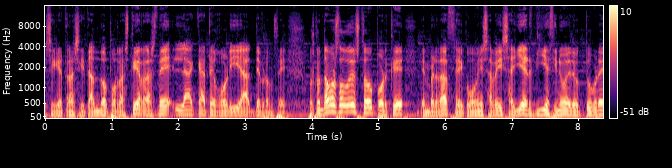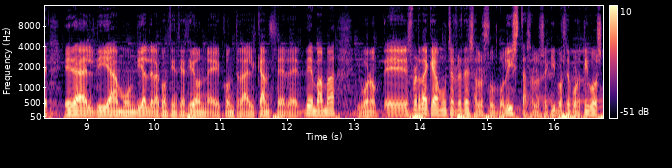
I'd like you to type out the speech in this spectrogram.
sigue transitando por las tierras de la categoría de bronce. Os contamos todo esto porque en verdad, eh, como bien sabéis, ayer 19 de octubre era el Día Mundial de la Concienciación eh, contra el Cáncer de Mama y bueno, eh, es verdad que muchas veces a los futbolistas, a los equipos deportivos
